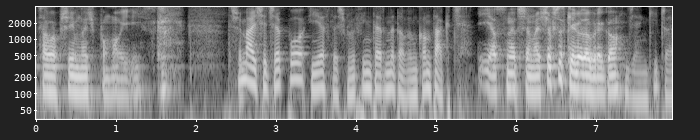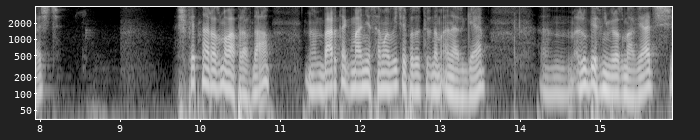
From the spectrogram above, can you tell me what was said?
cała przyjemność po mojej stronie. Trzymaj się ciepło i jesteśmy w internetowym kontakcie. Jasne, trzymaj się. Wszystkiego dobrego. Dzięki, cześć. Świetna rozmowa, prawda? Bartek ma niesamowicie pozytywną energię. Lubię z nim rozmawiać.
